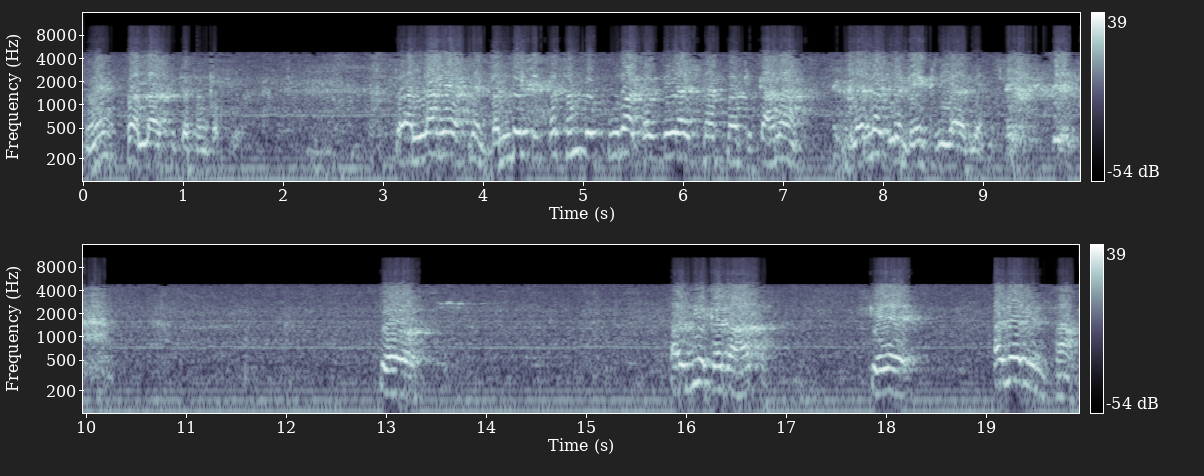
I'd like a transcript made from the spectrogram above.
تو اللہ کی قسم کو پورا۔ تو اللہ نے اپنے بندے کی قسم کو پورا کر دیا، اس نے اپنا ٹھکانا جنت میں دیکھ لیا گیا تو اب یہ کہہ رہا تھا کہ اگر انسان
